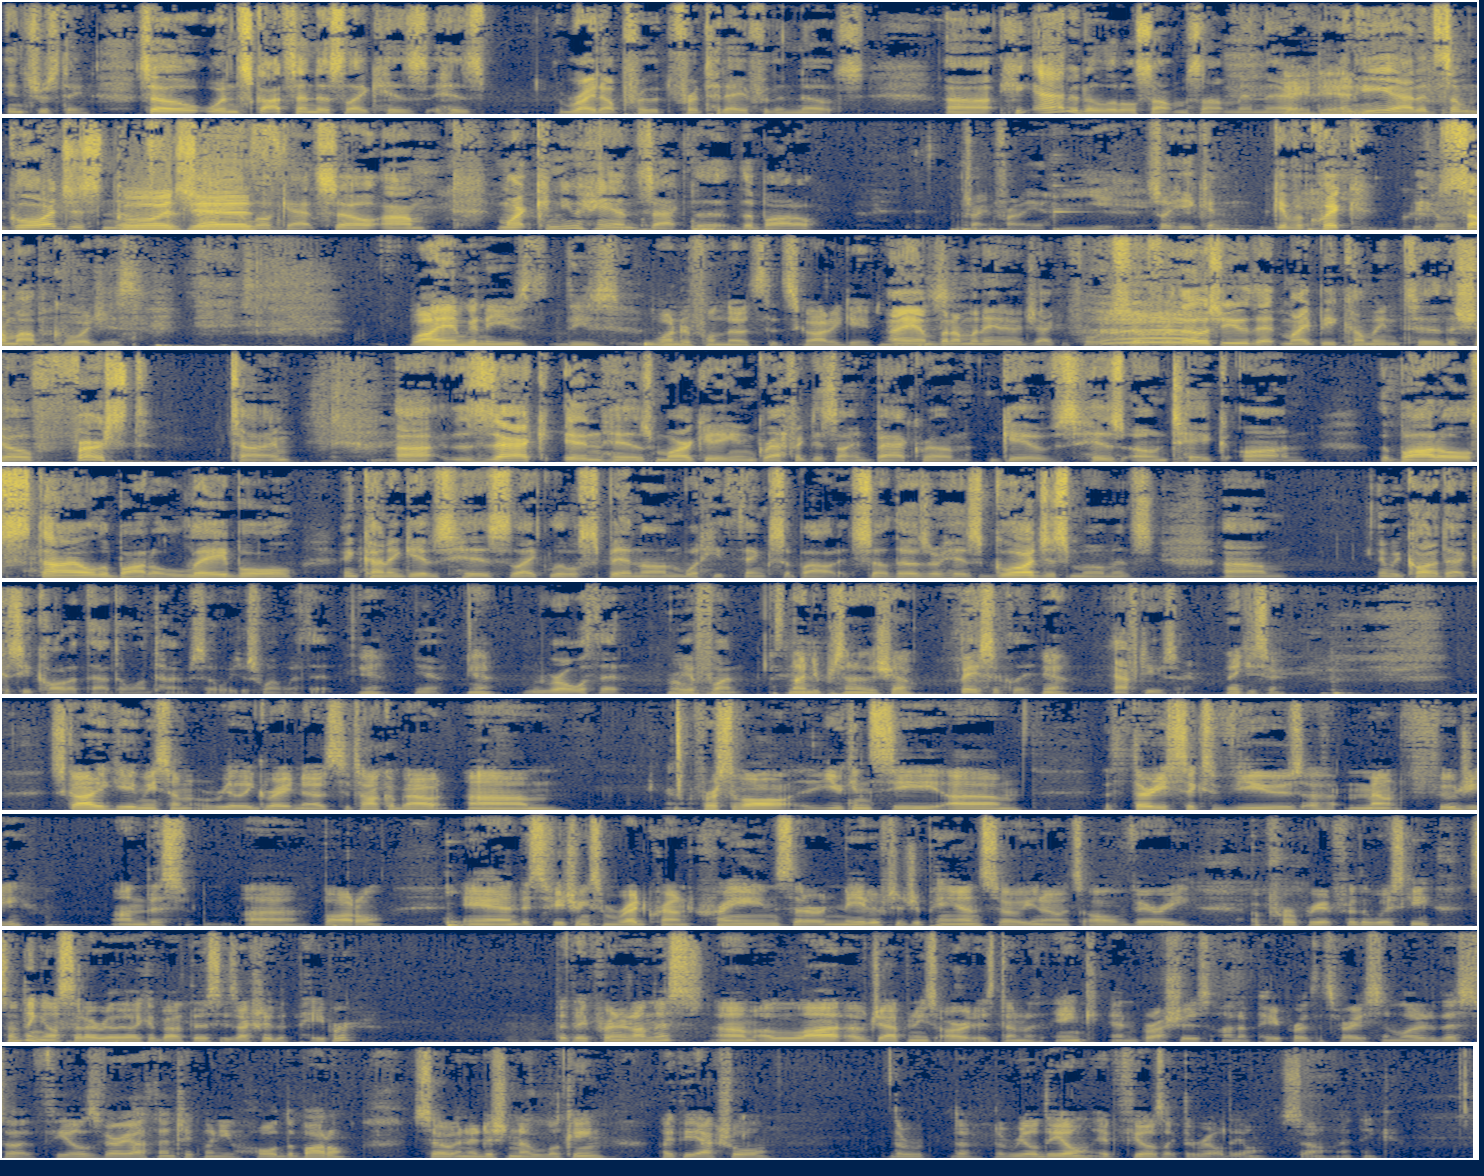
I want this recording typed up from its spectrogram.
Interesting. So when Scott sent us like his his write up for the, for today for the notes, uh, he added a little something something in there, He did. and he added some gorgeous notes for Zach Gorgeous. to look at. So, um, Mark, can you hand Zach the the bottle? It's right in front of you, Yeah. so he can give a quick sum up. Gorgeous. Well, I am going to use these wonderful notes that Scotty gave me. I am, but I'm going to interject before. So for those of you that might be coming to the show first time, uh, Zach, in his marketing and graphic design background, gives his own take on the bottle style, the bottle label, and kind of gives his like little spin on what he thinks about it. So those are his gorgeous moments. Um, and we called it that because he called it that the one time. So we just went with it. Yeah. Yeah. Yeah. We roll with it. We have fun. That's 90% of the show. Basically. Yeah. After you, sir. Thank you, sir. Scotty gave me some really great notes to talk about. Um, first of all, you can see um, the 36 views of Mount Fuji on this uh, bottle, and it's featuring some red crowned cranes that are native to Japan. So you know it's all very appropriate for the whiskey. Something else that I really like about this is actually the paper that they printed on this. Um, a lot of Japanese art is done with ink and brushes on a paper that's very similar to this, so it feels very authentic when you hold the bottle. So in addition to looking like the actual, the the, the real deal, it feels like the real deal. So I think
